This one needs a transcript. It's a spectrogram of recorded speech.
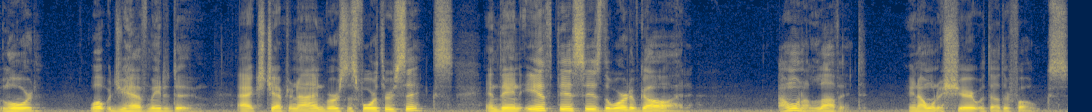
Lord, what would you have me to do? Acts chapter 9, verses 4 through 6. And then, if this is the Word of God, I want to love it and I want to share it with other folks.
